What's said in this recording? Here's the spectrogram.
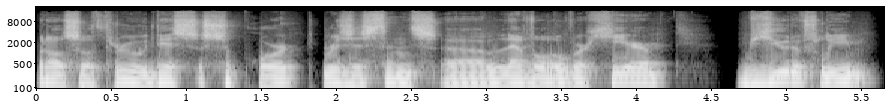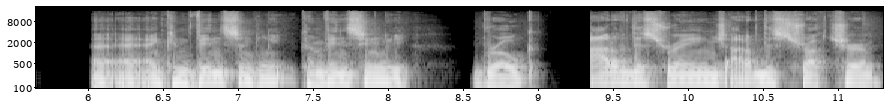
but also through this support resistance uh, level over here. Beautifully uh, and convincingly, convincingly broke out of this range, out of this structure.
